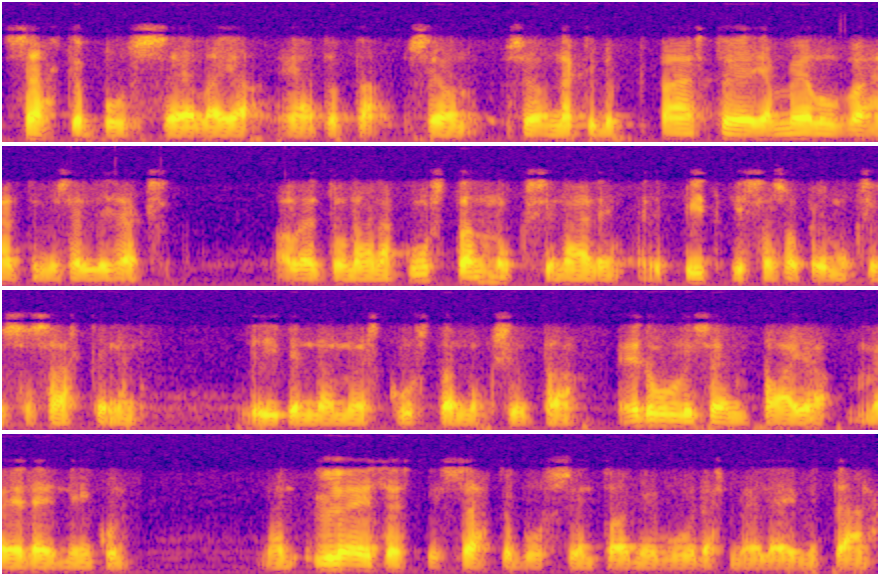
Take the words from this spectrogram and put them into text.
sähköbusseilla. Ja, ja tota, se, on, se on näkynyt päästöjen ja melun vähentymisen lisäksi alentuneena kustannuksina, eli, eli pitkissä sopimuksissa sähköinen liikenne on myös kustannuksiltaan edullisempaa ja meillä ei niin kuin noin yleisesti sähköbussien toimivuudessa meillä ei mitään,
